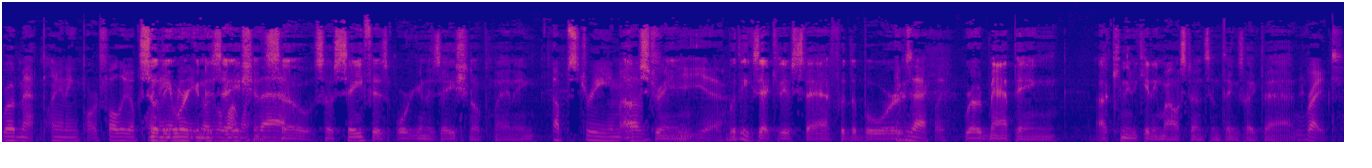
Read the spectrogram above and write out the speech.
roadmap planning, portfolio planning. So the everything goes along with organization. So so safe is organizational planning upstream, of- upstream yeah, with the executive staff, with the board, exactly, road mapping, uh, communicating milestones, and things like that. right.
